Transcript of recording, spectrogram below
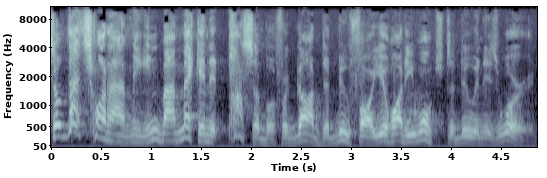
So that's what I mean by making it possible for God to do for you what He wants to do in His Word.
